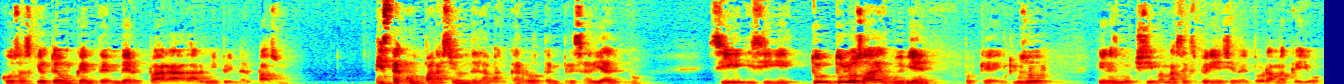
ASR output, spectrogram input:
cosas que yo tengo que entender para dar mi primer paso, esta comparación de la bancarrota empresarial, ¿no? Si, si tú, tú lo sabes muy bien, porque incluso tienes muchísima más experiencia en el programa que yo,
